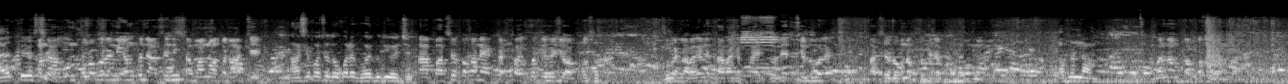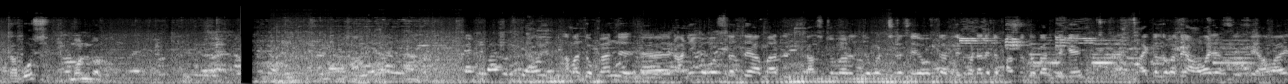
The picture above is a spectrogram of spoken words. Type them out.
আয়ত্তে এসছে? এখন আগুন পুরোপুরি নিয়ন্ত্রণে আসেনি সামান্য এখন আছে। আশেপাশে দোকানে ক্ষয়ক্ষতি হয়েছে। আর পাশের দোকানে একটা ক্ষয়ক্ষতি হয়েছে অল্প স্বল্প খুব একটা লাগানি তার আগে ফায়ার চলে এসেছিল বলে পাশের দোকানে ক্ষতিটা খুব কম আপনার নাম? আমার নাম তাপস মন্ডল তাপস? মন্ডল আমার দোকান রানিং অবস্থাতে আমার কাস্টমার যখন ছিল সেই অবস্থাতে হঠাৎ একটা পাশের দোকান থেকে সাইকেল দোকান থেকে আওয়াজ আসছে সেই আওয়াজ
